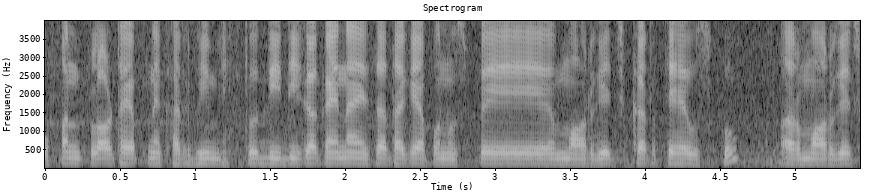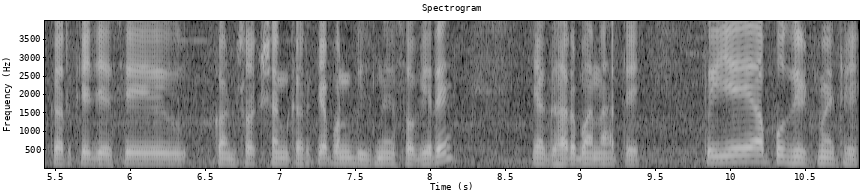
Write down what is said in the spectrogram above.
ओपन प्लॉट है अपने खरबी में तो दीदी का कहना ऐसा था कि अपन उस पर मॉर्गेज करते हैं उसको, और मॉर्गेज करके जैसे कंस्ट्रक्शन करके अपन बिज़नेस वगैरह या घर बनाते। तो ये अपोजिट में थे।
